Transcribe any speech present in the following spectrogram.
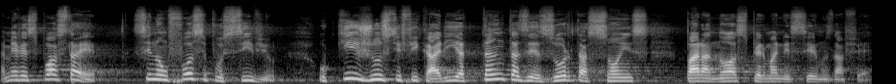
A minha resposta é: se não fosse possível, o que justificaria tantas exortações para nós permanecermos na fé?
